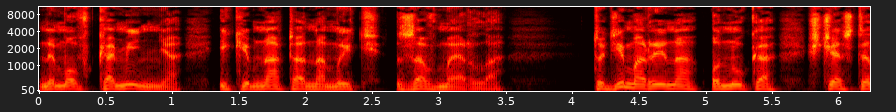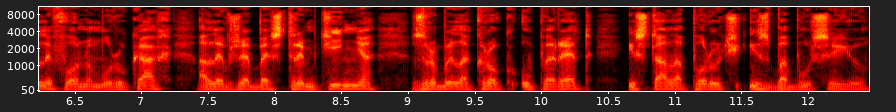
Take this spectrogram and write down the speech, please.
немов каміння, і кімната на мить завмерла. Тоді Марина, онука, ще з телефоном у руках, але вже без тремтіння, зробила крок уперед і стала поруч із бабусею.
